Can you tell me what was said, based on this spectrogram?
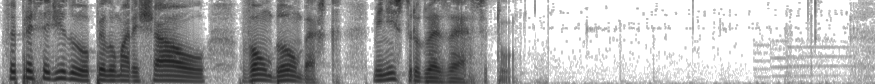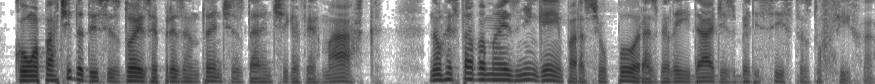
foi precedido pelo Marechal von Blomberg, ministro do Exército. Com a partida desses dois representantes da antiga Wehrmacht, não restava mais ninguém para se opor às veleidades belicistas do Führer.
